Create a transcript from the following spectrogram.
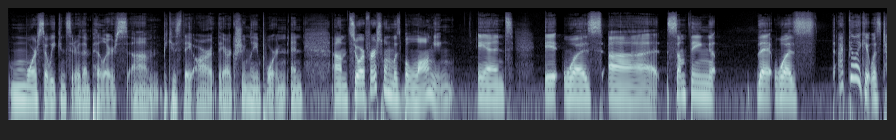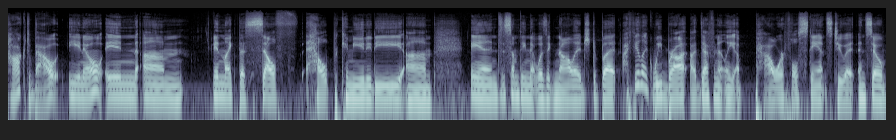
more so we consider them pillars um, because they are they are extremely important. And um, so our first one was belonging, and it was uh, something that was I feel like it was talked about, you know, in um, in like the self help community. Um, and something that was acknowledged, but I feel like we brought a, definitely a powerful stance to it. And so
